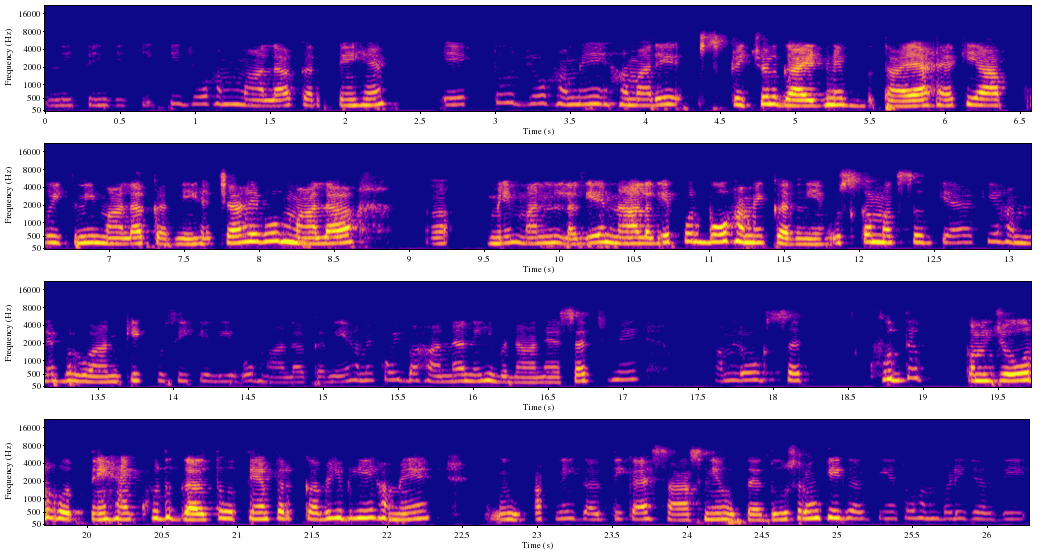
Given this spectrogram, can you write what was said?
नितिन जी की, कि जो हम माला करते हैं, एक तो जो हमें हमारे स्पिरिचुअल गाइड ने बताया है कि आपको इतनी माला करनी है, चाहे वो माला में मन लगे, ना लगे पर वो हमें करनी है। उसका मकसद क्या है कि हमने भगवान की खुशी के लिए वो माला करनी है। हमें कोई बहाना नहीं बनाना है। सच में हम लोग सच, खुद कमज़ोर होते हैं, खुद गलत होते हैं, पर कभी भी हमें अपनी गलती का एहसास नहीं होता है। दूसरों की गलतियाँ तो हम बड़ी जल्दी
